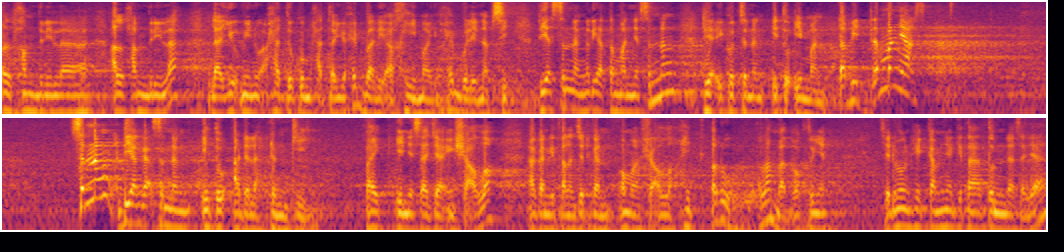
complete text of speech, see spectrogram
Alhamdulillah Alhamdulillah. La yu'minu ahadukum hatta yuhibba li akhi ma yuhibbu li nafsi. Dia senang lihat temannya senang dia ikut senang itu iman. Tapi temannya senang dia enggak senang itu adalah dengki. Baik ini saja insya Allah akan kita lanjutkan. Oh Masya Allah. Aduh lambat waktunya. Jadi mungkin hikamnya kita tunda saja.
